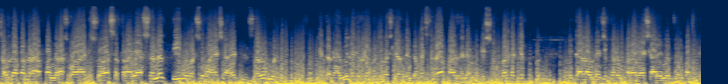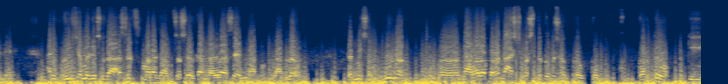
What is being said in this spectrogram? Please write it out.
चौदा पंधरा पंधरा सोळा आणि सोळा सतरा या सलग तीन वर्ष माझ्या शाळेतील सर्व मुली दहावीला जेवढ्या मुली बसल्या होत्या तेवढ्या सगळ्या पास झाल्या. म्हणजे शंभर टक्के निकाल लावण्याची परंपरा या शाळेने जोपासलेली आहे. आणि भविष्यामध्ये सुद्धा असंच मला गावचं सरकार लागलं असेल लागलं तर मी संपूर्ण गावाला परत आश्वस्त करू शकतो क- करतो की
